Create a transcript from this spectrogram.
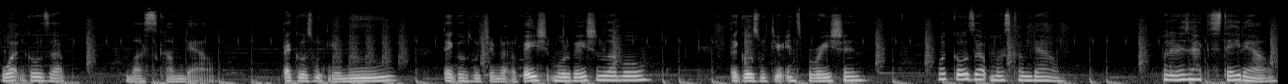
What goes up must come down. That goes with your mood, that goes with your motivation motivation level, that goes with your inspiration. What goes up must come down. But it doesn't have to stay down.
